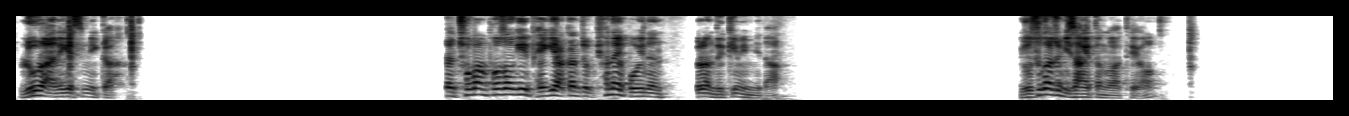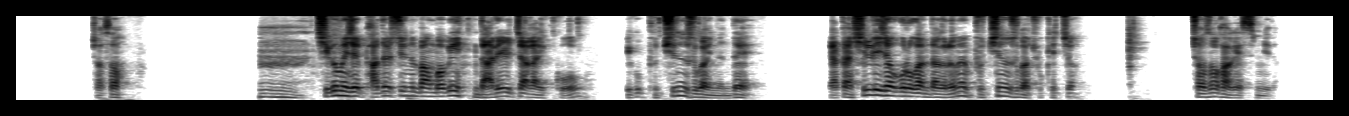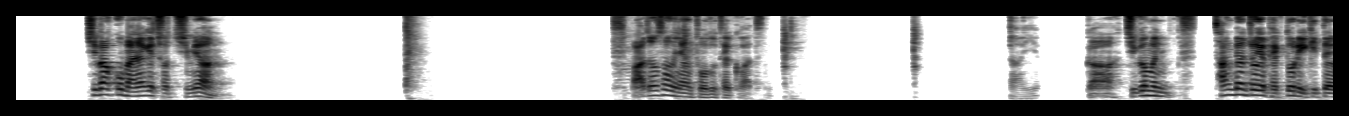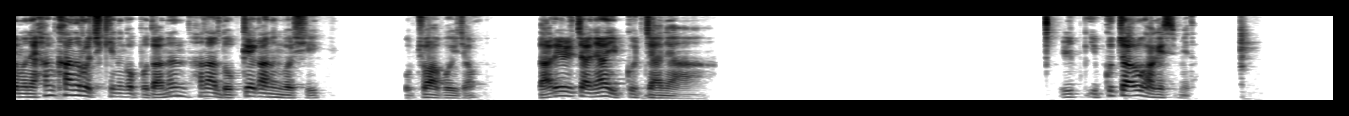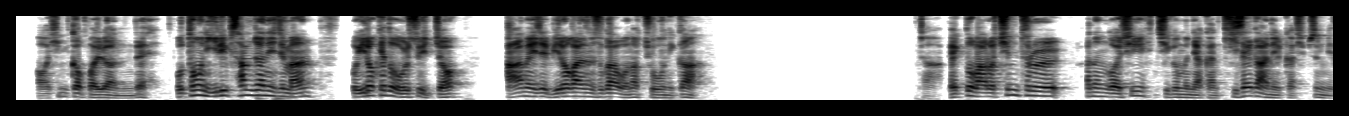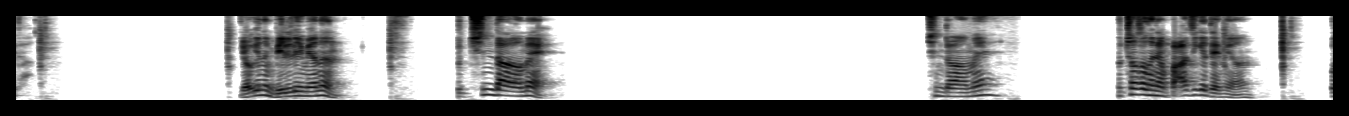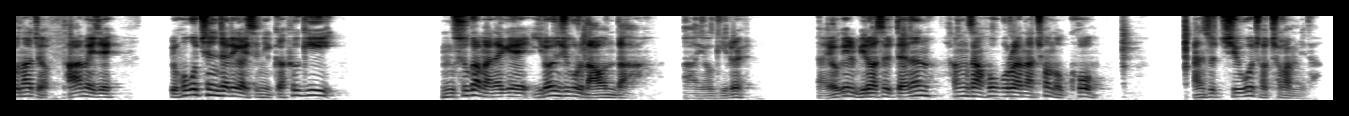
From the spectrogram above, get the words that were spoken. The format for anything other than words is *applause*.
룰 아니겠습니까? 일단 초반 포석이 100이 약간 좀 편해 보이는 그런 느낌입니다. 요수가 좀 이상했던 것 같아요. 쳐서 음, 지금 이제 받을 수 있는 방법이 날일자가 있고 그리고 붙이는 수가 있는데 약간 실리적으로 간다 그러면 붙이는 수가 좋겠죠? 쳐서 가겠습니다. 치받고 만약에 젖히면 빠져서 그냥 둬도 될 것 같은데. 자, 이가 지금은 상변 쪽에 백돌이 있기 때문에 한 칸으로 지키는 것보다는 하나 높게 가는 것이 좋아 보이죠? 날일자냐 입구자냐 입- 입구자로 가겠습니다. 어, 힘껏 벌려왔는데 보통은 1입 3전이지만 뭐 이렇게도 올 수 있죠. 다음에 이제 밀어가는 수가 워낙 좋으니까 자, 백도 바로 침투를 하는 것이 지금은 약간 기세가 아닐까 싶습니다. 여기는 밀리면은 붙인 다음에 붙인 다음에 붙여서 그냥 빠지게 되면 분하죠. 다음에 이제 이 호구 치는 자리가 있으니까 흙이 응수가 만약에 이런 식으로 나온다. 아, 여기를 자, 여기를 밀었을 때는 항상 호구를 하나 쳐놓고 단수 치우고 젖혀갑니다.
